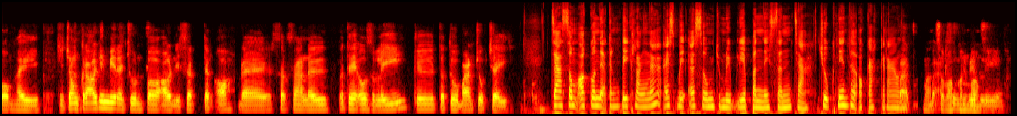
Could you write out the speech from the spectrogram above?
បងហើយជាចុងក្រោយនេះមានតែជូនពរឲ្យនិស្សិតទាំងអស់ដែលសិក្សានៅប្រទេសអូស្ត្រាលីគឺទទួលបានជោគជ័យចាសសូមអរគុណអ្នកទាំងពីរខ្លាំងណាស់ SBS សូមជម្រាបលាប៉ុណ្ណេះសិនចាសជួបគ្នានៅឱកាសក្រោយបាទសូមអរគុណបង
